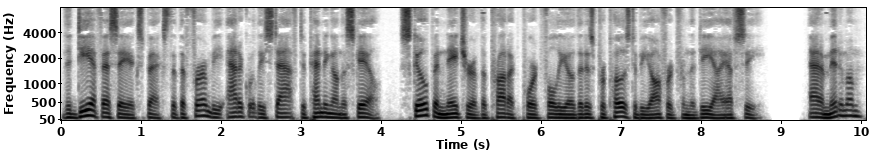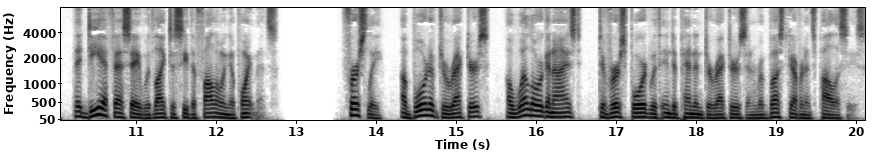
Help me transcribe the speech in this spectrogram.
the DFSA expects that the firm be adequately staffed depending on the scale, scope, and nature of the product portfolio that is proposed to be offered from the DIFC. At a minimum, the DFSA would like to see the following appointments. Firstly, a board of directors, a well organized, diverse board with independent directors and robust governance policies.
